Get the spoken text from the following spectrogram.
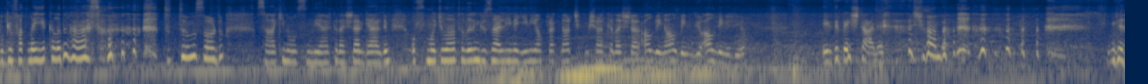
Bugün Fatma'yı yakaladım hemen tuttuğumu sordum. Sakin olsun diye arkadaşlar geldim. Of maculataların güzelliğine yeni yapraklar çıkmış arkadaşlar. Al beni al beni diyor. Al beni diyor. Evde 5 tane şu anda.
